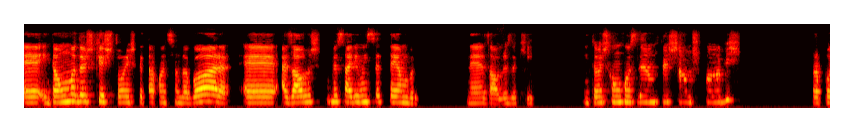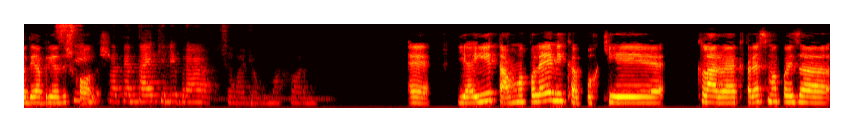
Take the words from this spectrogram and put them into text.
É, então, uma das questões que está acontecendo agora é as aulas começariam em setembro, né? As aulas aqui. Então, eles estão considerando fechar os pubs para poder abrir as Sim, escolas. Para tentar equilibrar, sei lá, de alguma forma. É. E aí tá uma polêmica, porque, claro, é que parece uma coisa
